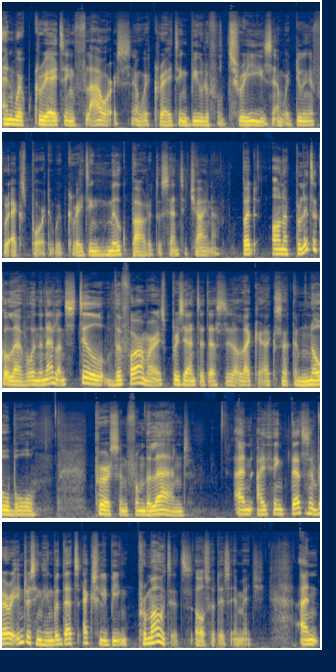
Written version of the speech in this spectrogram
And we're creating flowers and we're creating beautiful trees and we're doing it for export and we're creating milk powder to send to China. But on a political level in the Netherlands, still the farmer is presented as like, as like a noble person from the land. And I think that's a very interesting thing, but that's actually being promoted also this image. And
